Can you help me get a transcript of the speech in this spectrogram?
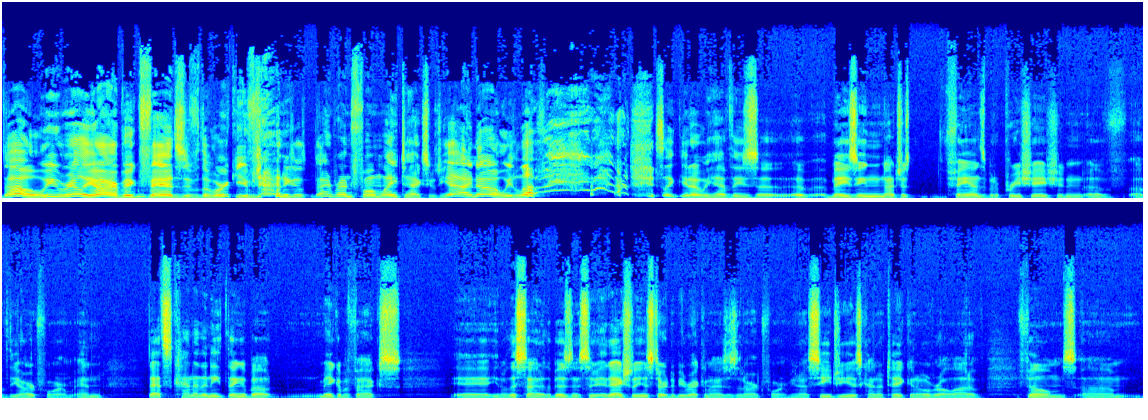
"No, we really are big fans of the work you've done." He goes, "I run foam latex." He goes, "Yeah, I know. We love." it's like you know we have these uh, amazing not just fans, but appreciation of, of the art form. And that's kind of the neat thing about makeup effects. Uh, you know, this side of the business, it actually is starting to be recognized as an art form. You know, CG has kind of taken over a lot of films. Um,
